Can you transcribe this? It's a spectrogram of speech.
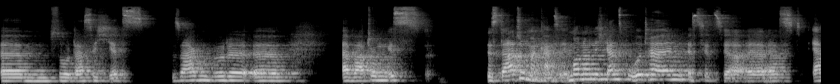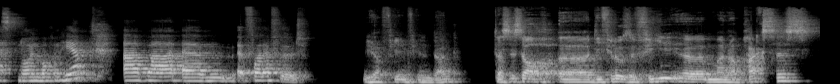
ähm, so dass ich jetzt sagen würde, äh, Erwartung ist bis dato, man kann es immer noch nicht ganz beurteilen, ist jetzt ja äh, erst, erst neun Wochen her, aber ähm, voll erfüllt. Ja, vielen, vielen Dank. Das ist auch äh, die Philosophie äh, meiner Praxis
